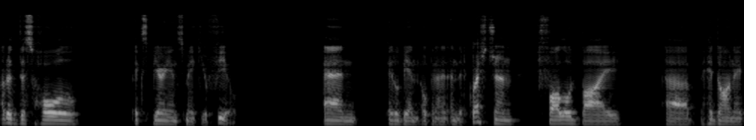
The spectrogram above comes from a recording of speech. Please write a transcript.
how did this whole experience make you feel? And it'll be an open-ended question followed by uh, hedonic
